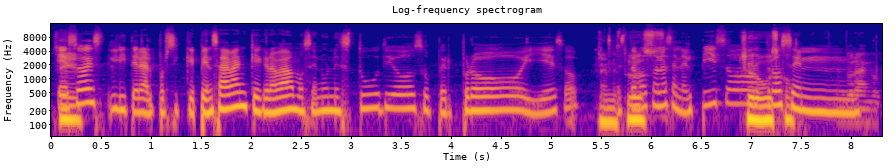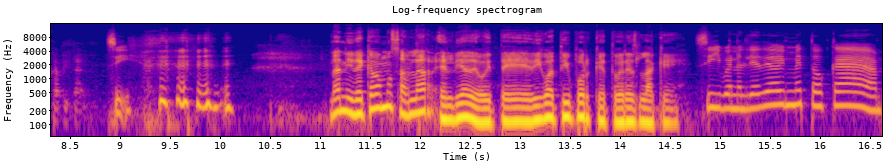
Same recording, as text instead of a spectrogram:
Sí. eso es literal, por si que pensaban que grabábamos en un estudio super pro y eso. En Estamos unos en el piso, Churubusco. otros En en... Durango, capital. Sí. Dani, ¿de qué vamos a hablar el día de hoy? Te digo a ti porque tú eres la que... Sí, bueno, el día de hoy me toca...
